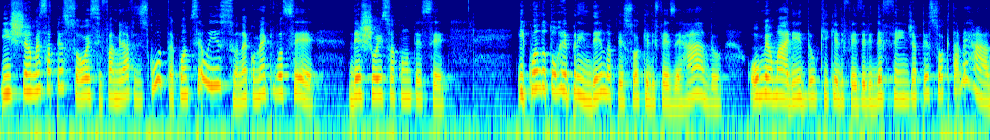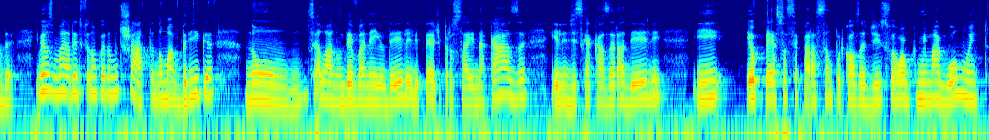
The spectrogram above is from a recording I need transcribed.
e chamo essa pessoa, esse familiar, e falo, escuta, aconteceu isso, né? Como é que você deixou isso acontecer? E quando eu estou repreendendo a pessoa que ele fez errado, o meu marido, o que, que ele fez? Ele defende a pessoa que estava errada. E meu marido fez uma coisa muito chata, numa briga, num, sei lá, num devaneio dele, ele pede para eu sair da casa, ele disse que a casa era dele, e eu peço a separação por causa disso, foi algo que me magoou muito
